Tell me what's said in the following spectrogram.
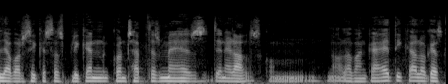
llavors sí que s'expliquen conceptes més generals com no? la banca ètica, el que és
